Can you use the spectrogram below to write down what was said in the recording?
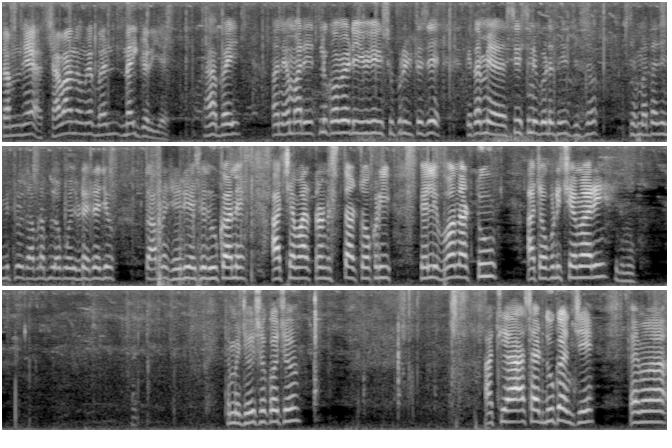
તમને હસાવાનું અમે બંધ નહીં કરીએ. હા ભાઈ. અને અમારી એટલી કોમેડી એવી સુપરહિટ છે કે તમે શીશની ગોળે થઈ જશો. જય માતાજી મિત્રો તો આપણા બ્લોગમાં જોડે રહેજો. તો આપણે જઈ રહ્યા છીએ દુકાને. આ છે અમારા ત્રણ રસ્તા ચોકડી. પહેલી વન આ ટુ. આ ચોકડી છે મૂકો. તમે જોઈ શકો છો. આથી આ સાઈડ દુકાન છે. એમાં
